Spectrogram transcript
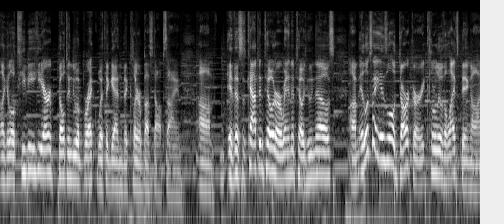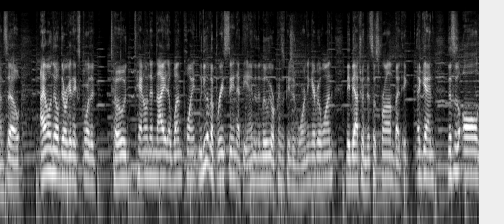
like a little TV here built into a brick with again the clear bus stop sign. Um, if this is Captain Toad or a random Toad, who knows? Um, it looks like it is a little darker, clearly with the lights being on. So I don't know if they were going to explore the Toad Town at night at one point. We do have a brief scene at the end of the movie where Princess Peach is warning everyone. Maybe that's when this is from, but it, again, this is all,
